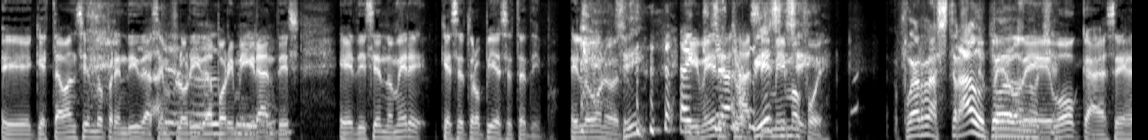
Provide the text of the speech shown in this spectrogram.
eh, que estaban siendo prendidas en Florida por inmigrantes eh, diciendo, mire, que se tropiece este tipo. Es lo único que Sí. Y mira, así mismo fue. Fue arrastrado toda Pero la de noche. boca se,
